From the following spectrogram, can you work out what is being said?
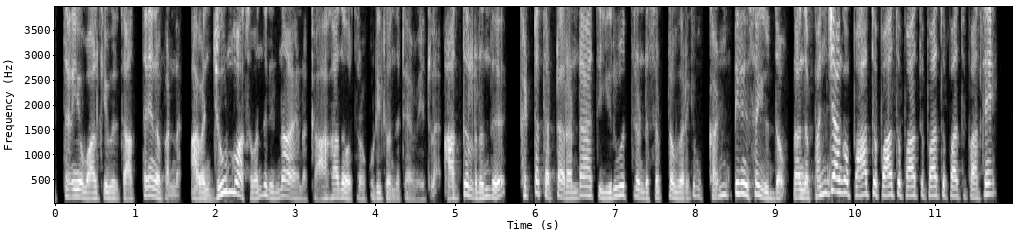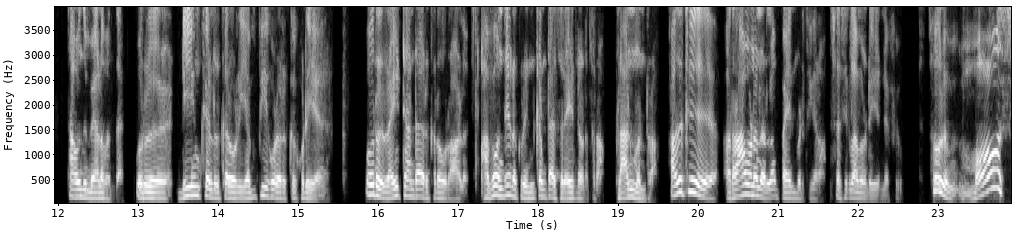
இத்தனையும் வாழ்க்கை விருத்து அத்தனையும் நான் பண்ணேன். அவன் ஜூன் மாதம் வந்து நின்னா எனக்கு ஆகாத ஒருத்தரை கூட்டிகிட்டு வந்துட்டேன் வீட்டில் அதுல கிட்டத்தட்ட ரெண்டாயிரத்தி இருபத்தி ரெண்டு செப்டம்பர் வரைக்கும் கண்டினியூஸாக யுத்தம். நான் அந்த பஞ்சாங்கம் பார்த்து பார்த்து பார்த்து பார்த்து பார்த்து பார்த்தே நான் வந்து மேலே வந்தேன். ஒரு டிஎம்கேல இருக்கிற ஒரு எம்பி கூட இருக்கக்கூடிய ஒரு ரைட் ஹேண்டாக இருக்கிற ஒரு ஆள். அவன் வந்து எனக்கு ஒரு இன்கம் டேக்ஸ் ரைட் நடத்துகிறான் பிளான் பண்ணுறான் அதுக்கு ராவணன் எல்லாம் பயன்படுத்திக்கிறான். சசிகலாமனுடைய நெஃப்யூ ஸோ ஒரு மாஸ்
